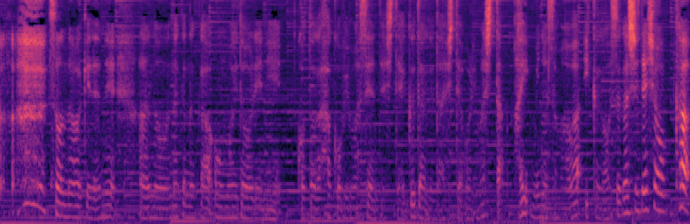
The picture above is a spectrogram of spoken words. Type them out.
そんなわけでねあのなかなか思い通りにことが運びませんでしてグダグダしておりました。はい皆様はいかがお過ごしでしょうか。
